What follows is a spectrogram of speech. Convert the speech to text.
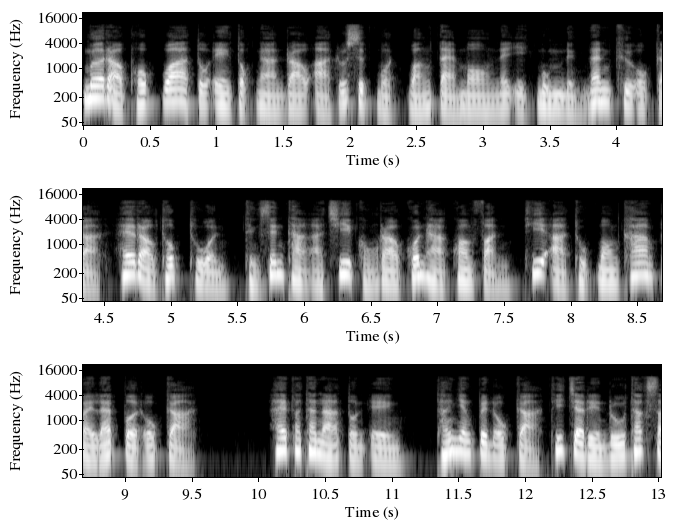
เมื่อเราพบว่าตัวเองตกงานเราอาจรู้สึกหมดหวังแต่มองในอีกมุมหนึ่งนั่นคือโอกาสให้เราทบทวน ถึงเส้นทางอาชีพของเราค้นหาความฝันที่อาจถูกมองข้ามไปและเปิดโอกาส ให้พัฒนาตนเอง ทั้งยังเป็นโอกาสที่จะเรียนรู้ทักษะ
